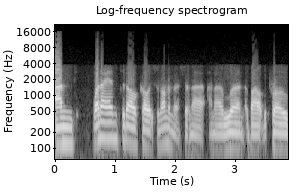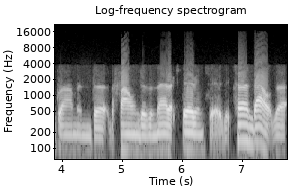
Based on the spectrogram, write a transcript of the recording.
And when I entered Alcoholics Anonymous and I and I learned about the program and the, the founders and their experiences, it turned out that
